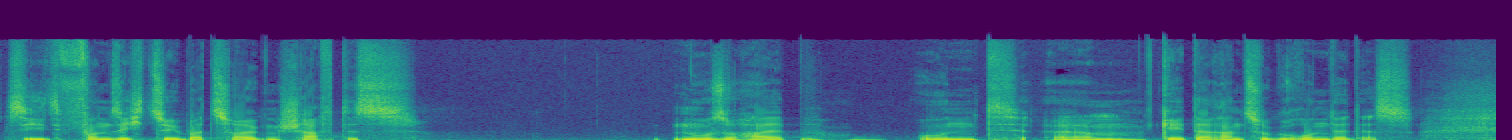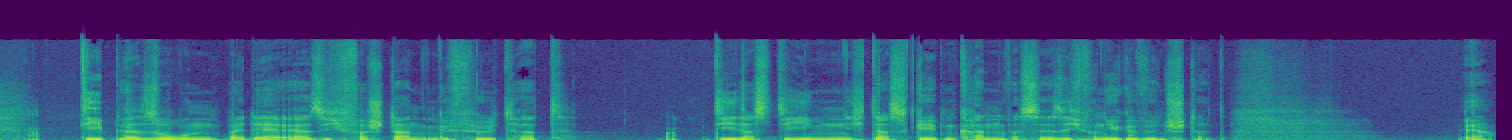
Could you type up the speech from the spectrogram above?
sie von sich zu überzeugen, schafft es nur so halb und ähm, geht daran zugrunde, dass die Person, bei der er sich verstanden gefühlt hat, die das die ihm nicht das geben kann, was er sich von ihr gewünscht hat. Ja.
